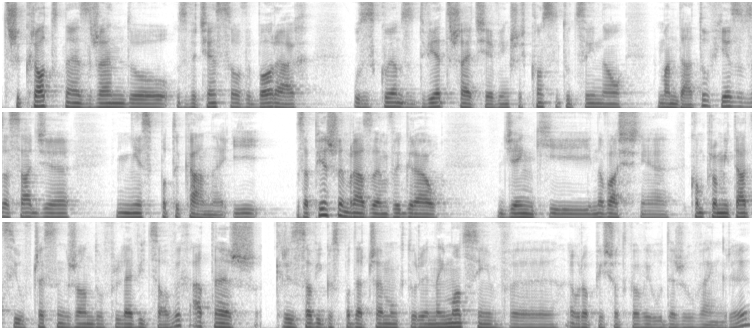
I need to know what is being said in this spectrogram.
trzykrotne z rzędu zwycięstwo w wyborach, uzyskując dwie trzecie, większość konstytucyjną mandatów jest w zasadzie niespotykane i za pierwszym razem wygrał dzięki, no właśnie, kompromitacji ówczesnych rządów lewicowych, a też kryzysowi gospodarczemu, który najmocniej w Europie Środkowej uderzył Węgry,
